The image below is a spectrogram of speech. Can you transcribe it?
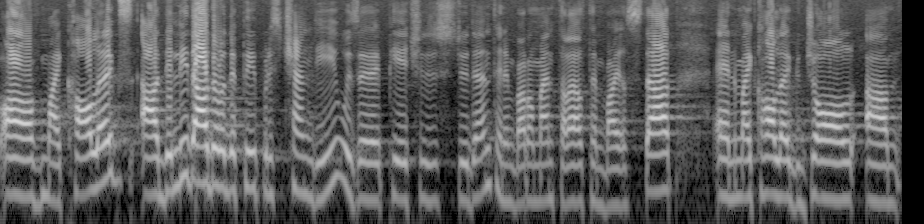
of my colleagues. Uh, the lead author of the paper is Qian Di, who is a PhD student in environmental health and biostat and my colleague Joel, um,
